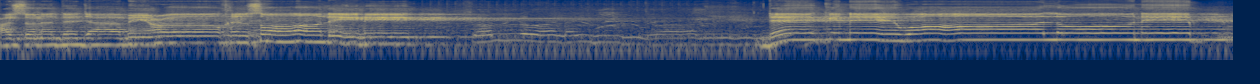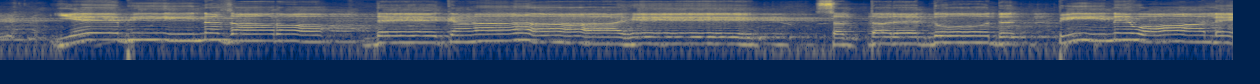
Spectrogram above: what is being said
حسنت جامع خصالہ۔ دیکھنے والوں نے یہ بھی نظارہ دیکھا ہے۔ ستر دودھ پینے والے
